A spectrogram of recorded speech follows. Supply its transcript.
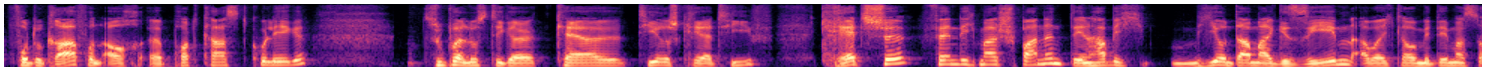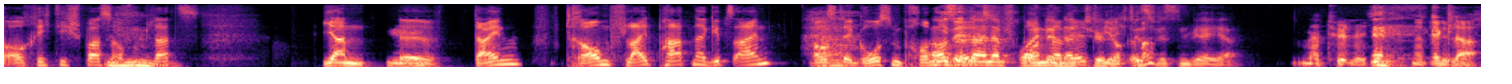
Fotograf und auch äh, Podcast-Kollege. Super lustiger Kerl, tierisch kreativ. Kretsche fände ich mal spannend. Den habe ich hier und da mal gesehen, aber ich glaube, mit dem hast du auch richtig Spaß mhm. auf dem mhm. Platz. Jan, mhm. äh, dein Traum-Flight-Partner gibt's einen aus ah, der großen promi Außer deiner Freundin natürlich, das wissen wir ja. Natürlich, natürlich. ja, klar.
